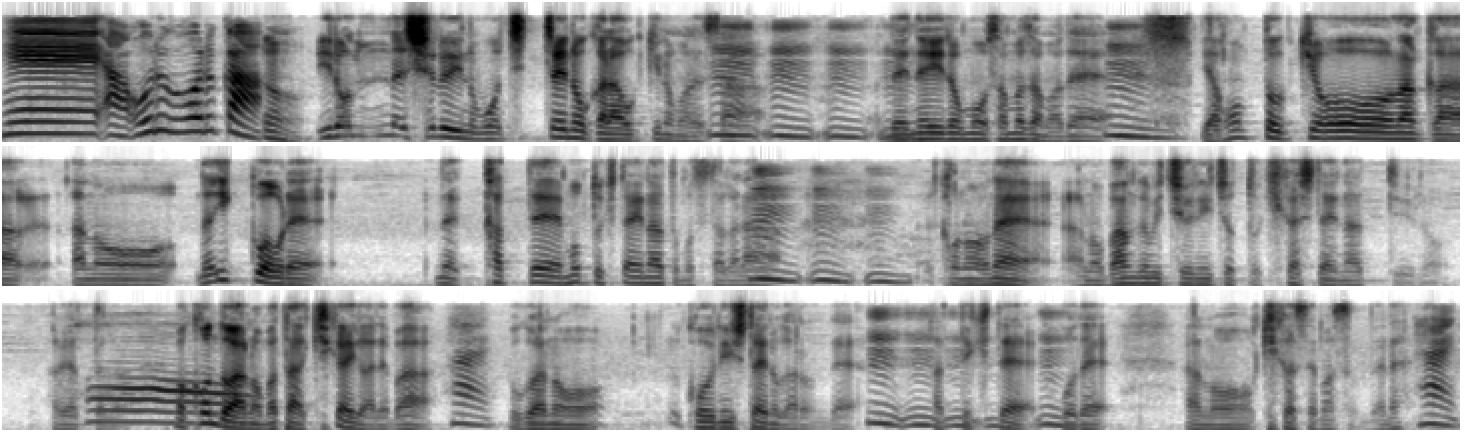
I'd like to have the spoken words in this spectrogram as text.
へえあオルゴールか。うん、いろんな種類のもうちっちゃいのから大きいのまでさ、で音色も様々で、いうん。や本当今日なんかあのー1個は俺ね買って持っときたいなと思ってたから、うんうんうん。このねあの番組中にちょっと聞かしたいなっていうのあれやったら、ほー。まあ、今度はあのまた機会があればはい。僕はあの購入したいのがあるんで、うんうんうんうん買ってきて、うん。ここであの聞かせますんでね。はい。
